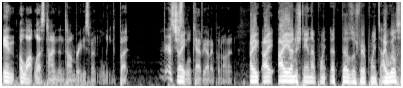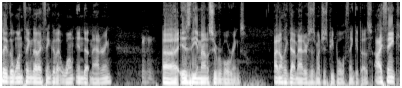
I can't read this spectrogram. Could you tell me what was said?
in a lot less time than Tom Brady spent in the league, but that's just I- a little caveat I put on it. I, I, I understand that point. That those are fair points. I will say the one thing that I think of that won't end up mattering Mm-hmm. uh, is the amount of Super Bowl rings. I don't think that matters as much as people think it does. I think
